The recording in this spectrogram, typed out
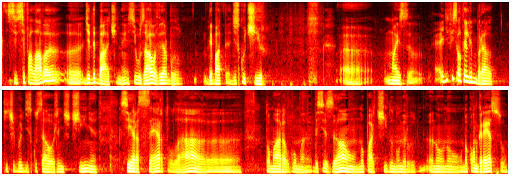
se, se falava uh, de debate, né? Se usava o verbo debater, discutir. Uh, mas é difícil até lembrar que tipo de discussão a gente tinha, se era certo lá tomar alguma decisão no partido número no, no, no Congresso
